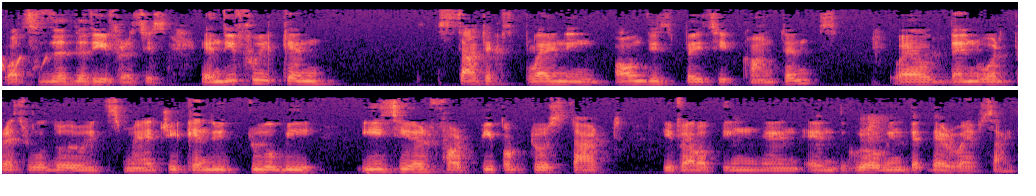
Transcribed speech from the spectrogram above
What's the, the differences? And if we can start explaining all these basic contents, well, then WordPress will do its magic and it will be easier for people to start developing and, and growing the, their website.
